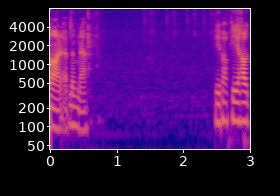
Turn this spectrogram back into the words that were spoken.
นอนแป๊บนึงนะ พี่พักพี่เข้าเกม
